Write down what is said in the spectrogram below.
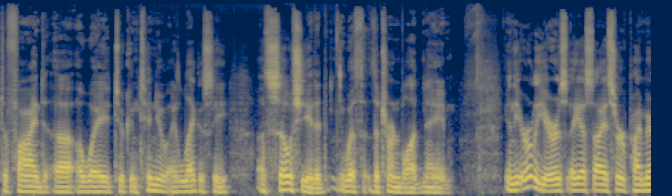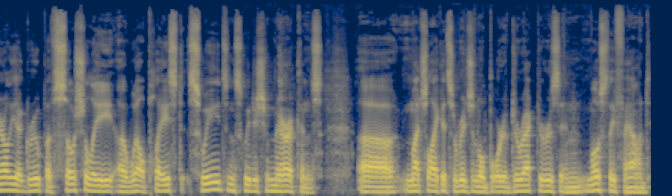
to find uh, a way to continue a legacy associated with the Turnblad name. In the early years, ASI served primarily a group of socially uh, well placed Swedes and Swedish Americans, uh, much like its original board of directors, and mostly found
